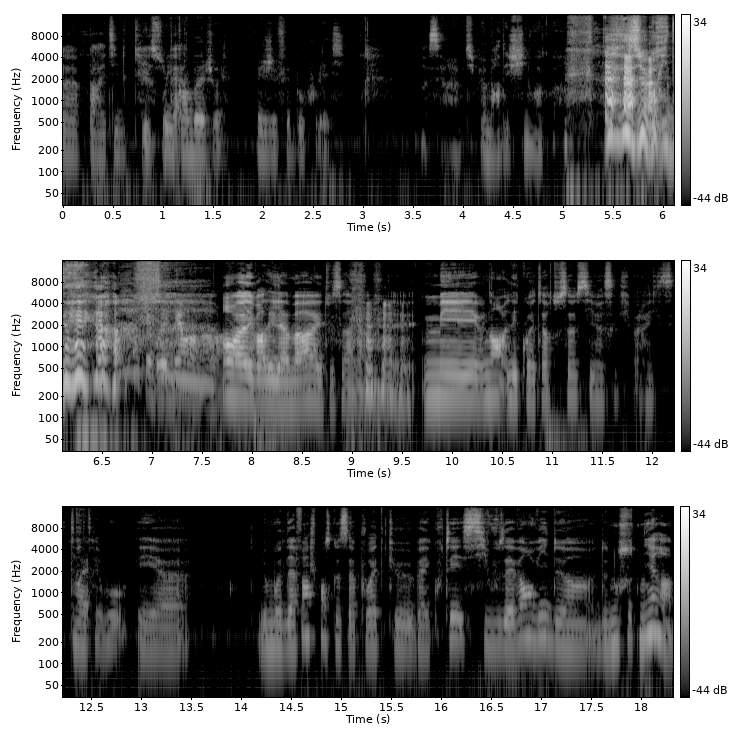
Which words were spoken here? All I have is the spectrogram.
euh, paraît-il, qui est Oui, super. Cambodge, ouais. Et j'ai fait beaucoup l'Asie. C'est vrai, un petit peu marre des Chinois, quoi. Les yeux bridés. On va aller voir les lamas et tout ça. là. Euh, Mais non, l'Équateur, tout ça aussi, parce que c'est très Ouais. très beau. Et euh, le mot de la fin, je pense que ça pourrait être que, bah écoutez, si vous avez envie de, de nous soutenir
